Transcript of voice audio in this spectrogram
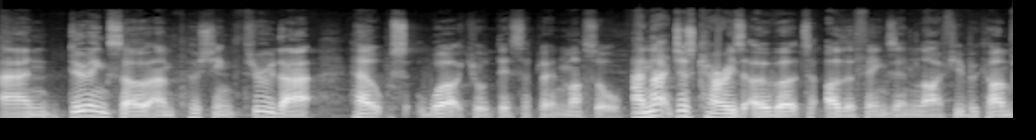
and doing so and pushing through that helps work your discipline muscle. And that just carries over to other things in life. You become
